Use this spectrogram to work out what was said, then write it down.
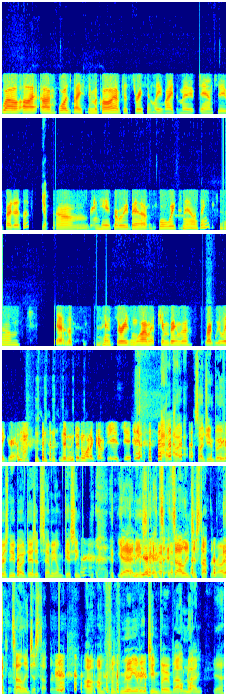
Well, I, I was based in Mackay. I've just recently made the move down to Beaudesert. Yep. Um, been here probably about four weeks now, I think. Um, yeah, that's hence the reason why I'm at Jimboomba Rugby League ground. didn't didn't want to confuse you. Uh, uh, so Jimboomba's near Beaudesert, Sammy. I'm guessing. Yeah, it is. Yeah. It's it's only just up the road. It's only just up the road. I'm, I'm familiar with Jimboomba. I'm not. And, yeah,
